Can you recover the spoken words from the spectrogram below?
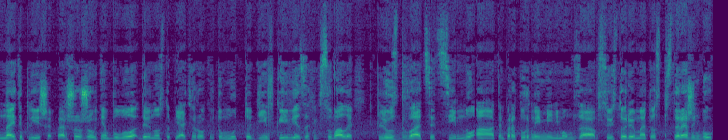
Найтепліше 1 жовтня було 95 років тому. Тоді в Києві зафіксували плюс 27. Ну а температурний мінімум за всю історію метеоспостережень був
